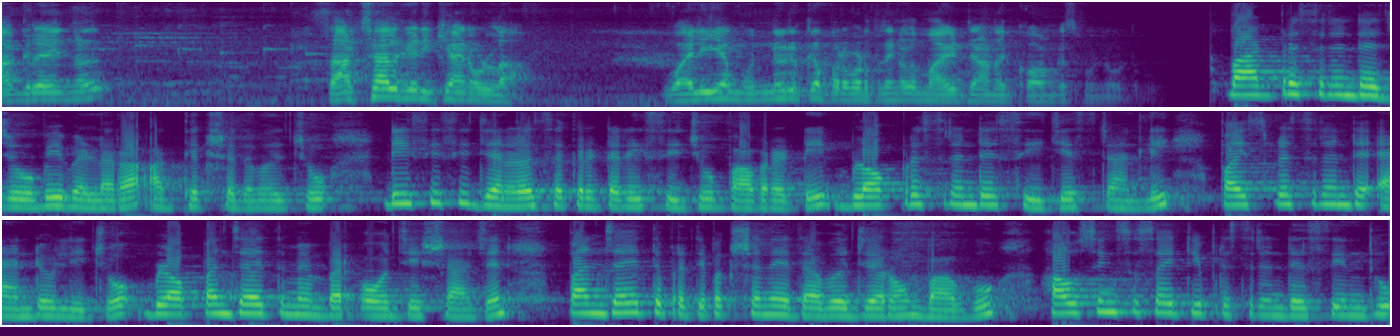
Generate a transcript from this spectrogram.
ആഗ്രഹങ്ങൾ സാക്ഷാത്കരിക്കാനുള്ള വലിയ മുന്നൊരുക്ക പ്രവർത്തനങ്ങളുമായിട്ടാണ് കോൺഗ്രസ് മുന്നോട്ട് വാർഡ് പ്രസിഡന്റ് ജോബി വെള്ളറ അധ്യക്ഷത വഹിച്ചു. D C C general secretary Siju Pavaratti block president C J Stanley vice president Ando Lijo block panchayat member O J Shajan panchayat പ്രതിപക്ഷ നേതാവ് Jerome Babu housing society president Sindhu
